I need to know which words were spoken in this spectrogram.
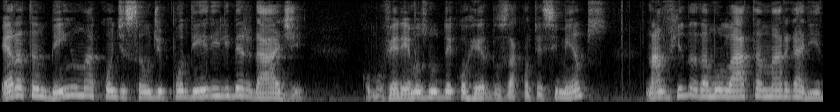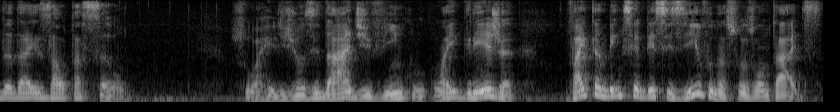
era também uma condição de poder e liberdade, como veremos no decorrer dos acontecimentos na vida da mulata Margarida da Exaltação. Sua religiosidade e vínculo com a igreja vai também ser decisivo nas suas vontades,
